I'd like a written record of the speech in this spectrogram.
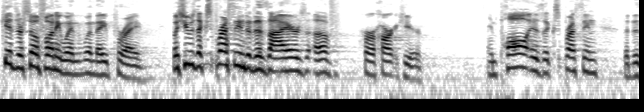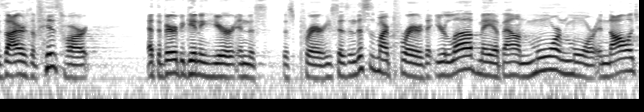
Kids are so funny when, when they pray. But she was expressing the desires of her heart here. And Paul is expressing the desires of his heart at the very beginning here in this, this prayer. He says, And this is my prayer that your love may abound more and more in knowledge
